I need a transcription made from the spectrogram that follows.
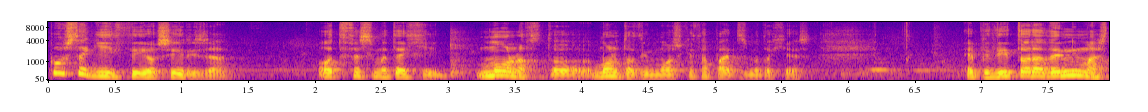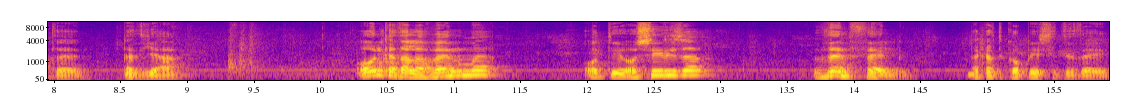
πώς θα εγγυηθεί ο ΣΥΡΙΖΑ ότι θα συμμετέχει μόνο, αυτό το, μόνο το δημόσιο και θα πάρει τις μετοχές; Επειδή τώρα δεν είμαστε παιδιά, όλοι καταλαβαίνουμε ότι ο ΣΥΡΙΖΑ δεν θέλει να κρατικοποιήσει τη ΔΕΗ.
